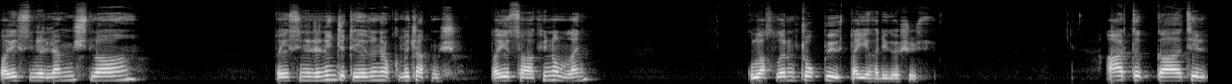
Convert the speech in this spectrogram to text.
dayı sinirlenmiş la. Dayı sinirlenince televizyona kılıç atmış. Dayı sakin ol lan. Kulakların çok büyük dayı hadi görüşürüz. Artık katil.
